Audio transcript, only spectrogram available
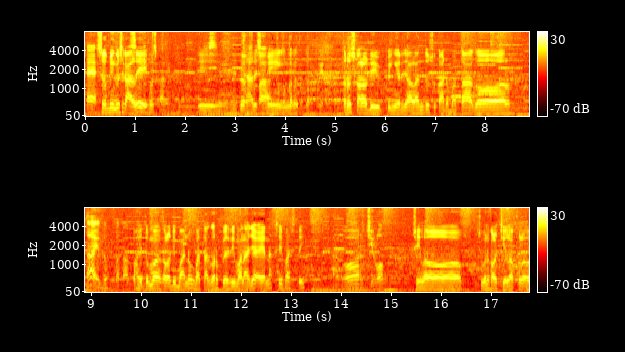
Eh seminggu sekali. seminggu sekali. Iya, Duh, sehari seminggu. tuker-tuker gitu. Terus kalau di pinggir jalan tuh suka ada batagor. Nah itu batagor, Wah itu mah kalau di Bandung batagor pilih di mana aja enak sih pasti. batagor, cilok. Cilok. Cuman kalau cilok kalau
